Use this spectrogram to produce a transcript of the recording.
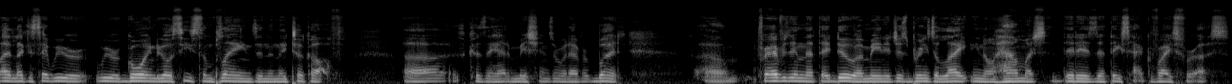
I'd like to say we were we were going to go see some planes and then they took off because uh, they had missions or whatever. But um, for everything that they do, I mean, it just brings to light, you know, how much it is that they sacrifice for us.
